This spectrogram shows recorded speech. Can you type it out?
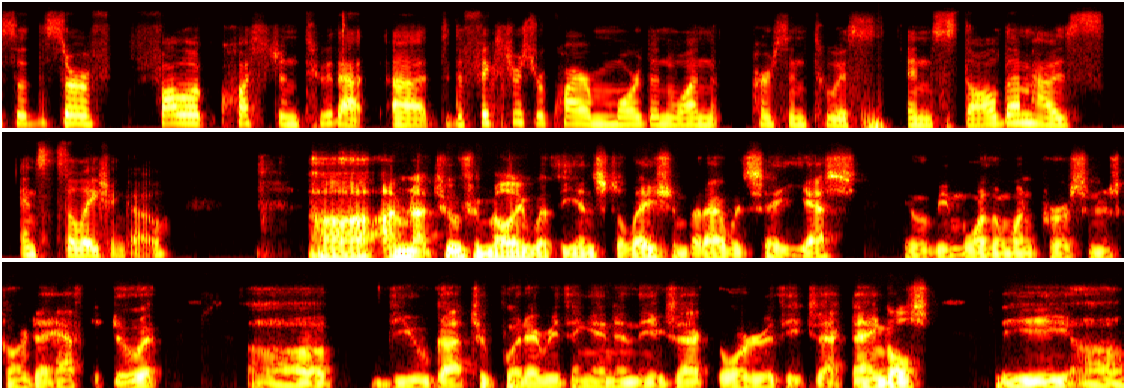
so the sort of follow-up question to that. Uh, do the fixtures require more than one person to is- install them? How does installation go? Uh, I'm not too familiar with the installation, but I would say yes, it would be more than one person who's going to have to do it. Uh, you got to put everything in in the exact order, the exact angles. The uh,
